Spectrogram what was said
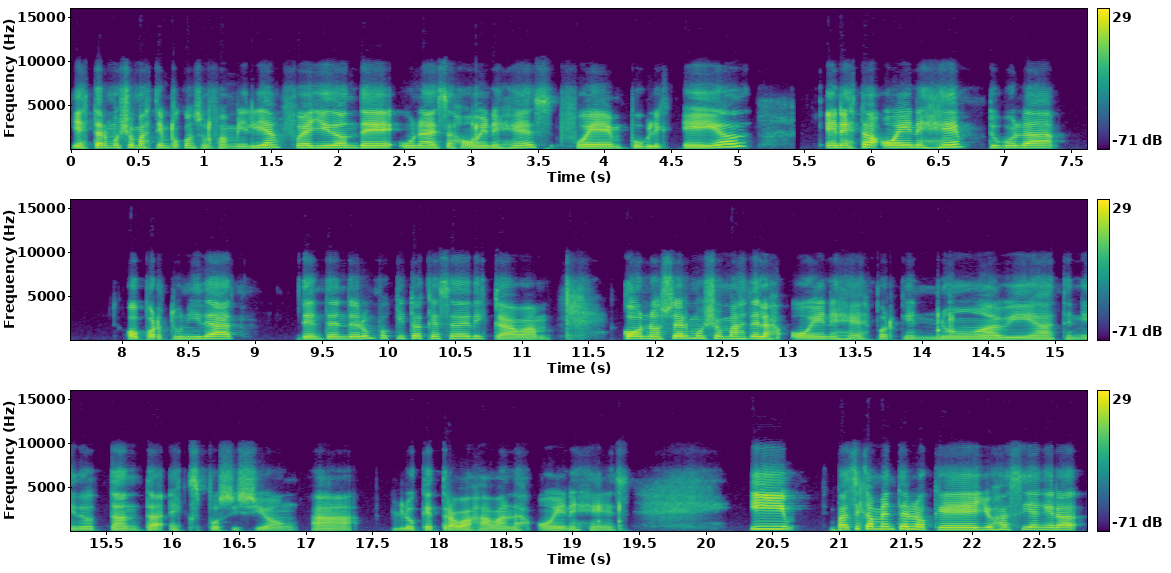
y estar mucho más tiempo con su familia. Fue allí donde una de esas ONGs fue en Public Aid. En esta ONG tuvo la oportunidad de entender un poquito a qué se dedicaban, conocer mucho más de las ONGs porque no había tenido tanta exposición a lo que trabajaban las ONGs. Y básicamente lo que ellos hacían era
